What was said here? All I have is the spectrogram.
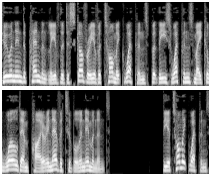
to and independently of the discovery of atomic weapons but these weapons make a world empire inevitable and imminent. The atomic weapons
